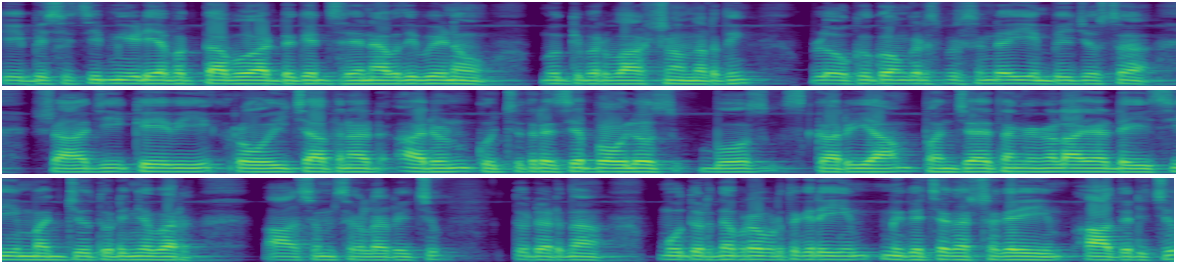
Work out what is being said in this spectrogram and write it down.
K P C C media വക്താവ് അഡ്വക്കേറ്റ് സേനാപതി വേണു മുഖ്യപ്രഭാഷണം നടത്തി. Block Congress president M P Jose Shaji K V Roy Chathanad Arun Kochuthresia Paulose Bose Scaria panchayat അംഗങ്ങളായ ഡെയ്സി മഞ്ജു തുടങ്ങിയവർ ആശംസകൾ അറിയിച്ചു. തുടർന്ന് മുതിർന്ന പ്രവർത്തകരെയും മികച്ച കർഷകരെയും ആദരിച്ചു.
